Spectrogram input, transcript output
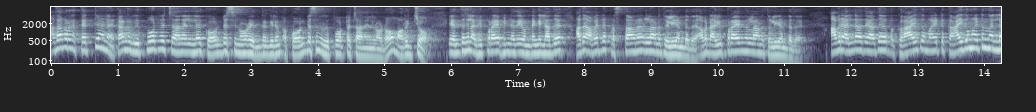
അതാ പറഞ്ഞത് തെറ്റാണ്. കാരണം റിപ്പോർട്ടർ ചാനലിന് കോൺഗ്രസിനോട് എന്തെങ്കിലും കോൺഗ്രസിന് റിപ്പോർട്ടർ ചാനലിനോടോ മറിച്ചോ എന്തെങ്കിലും അഭിപ്രായ ഭിന്നതയുണ്ടെങ്കിൽ അത് അത് അവരുടെ പ്രസ്താവനകളിലാണ് തെളിയേണ്ടത്. അവരുടെ അഭിപ്രായങ്ങളിലാണ് തെളിയേണ്ടത്. അവരല്ലാതെ അത് കായികമായിട്ട് കായികമായിട്ടെന്നല്ല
